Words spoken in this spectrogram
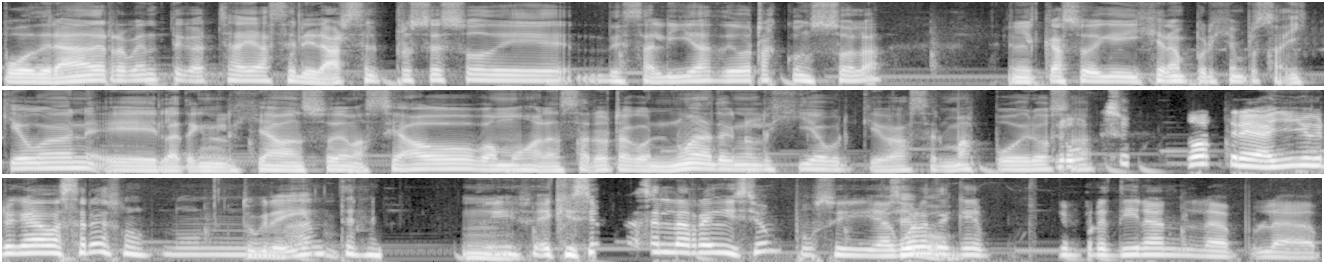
¿podrá de repente, ¿cachai? Acelerarse el proceso de, de salidas de otras consolas? En el caso de que dijeran, por ejemplo, ¿sabéis qué, weón? Eh, la tecnología avanzó demasiado, vamos a lanzar otra con nueva tecnología porque va a ser más poderosa. Pero dos, tres años yo creo que va a pasar eso. No- ¿Tú creí? Antes, Mm. Es que siempre hacen la revisión, pues sí. Acuérdate que siempre tiran la, la,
